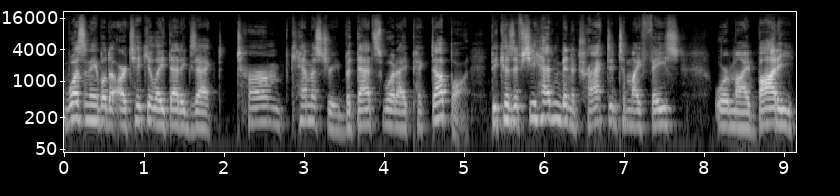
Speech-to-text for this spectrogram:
wasn't able to articulate that exact term chemistry, but that's what I picked up on. Because if she hadn't been attracted to my face or my body,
